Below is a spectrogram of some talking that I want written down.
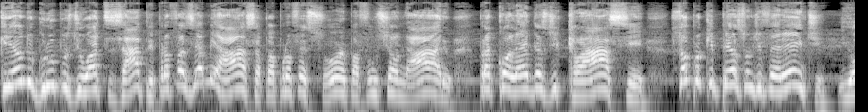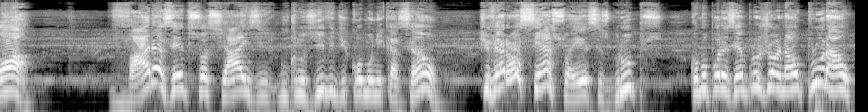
criando grupos de WhatsApp para fazer ameaça para professor, para funcionário, para colegas de classe, só porque pensam diferente. E ó, várias redes sociais, inclusive de comunicação, tiveram acesso a esses grupos, como por exemplo o jornal Plural.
